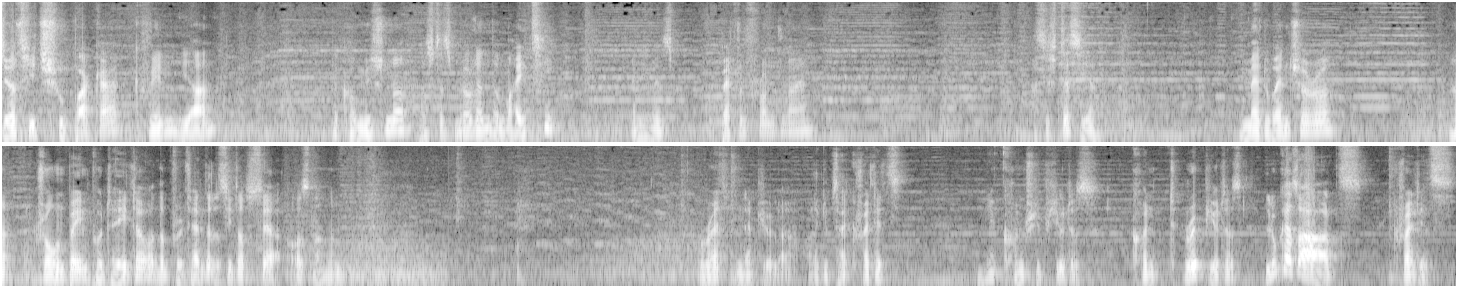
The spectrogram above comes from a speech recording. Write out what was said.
Dirty Chewbacca? Quinn? Jan? The Commissioner? Was ist das? Merlin the Mighty? Animals Battlefront Line? Was ist das hier? Madventurer? Dronebane Potato The Pretender? Das sieht doch sehr aus nach einem Red Nebula. Oh, da gibt es halt Credits. hier Contributors. Contributors. LucasArts. Credits.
